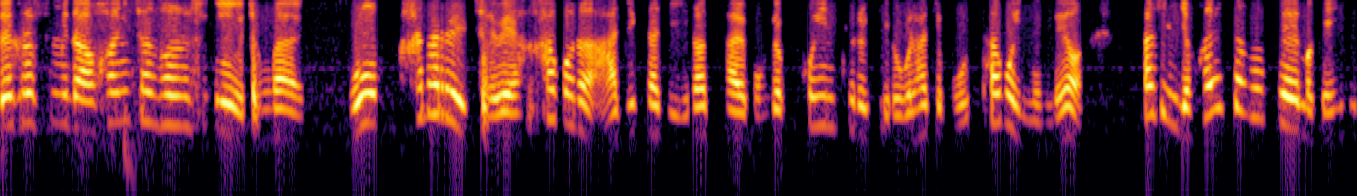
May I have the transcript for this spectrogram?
네 그렇습니다. 황희찬 선수도 정말 도움 하나를 제외하고는 아직까지 이렇다 할 공격 포인트를 기록을 하지 못하고 있는데요. 사실 이제 황희찬 선수의 뭐 개인적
